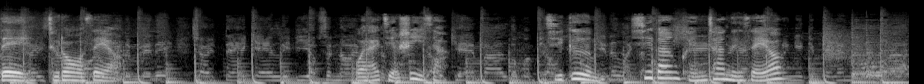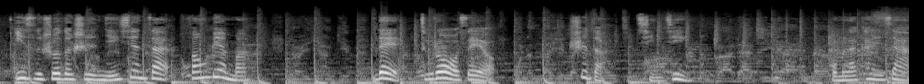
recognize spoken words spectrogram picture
네 들어오세 요。 我来解释一下。지금시간괜찮으세 요？ 意思说的是您现在方便吗？ 네 들어오세 요。 是的，请进。我们来看一下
